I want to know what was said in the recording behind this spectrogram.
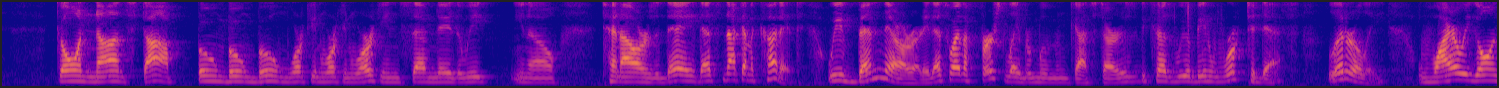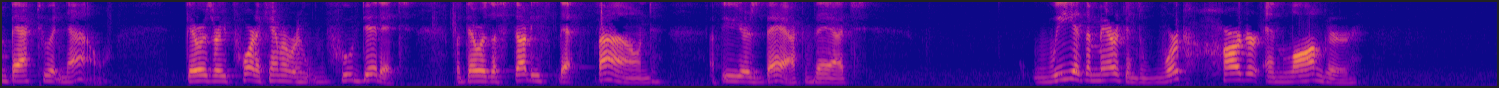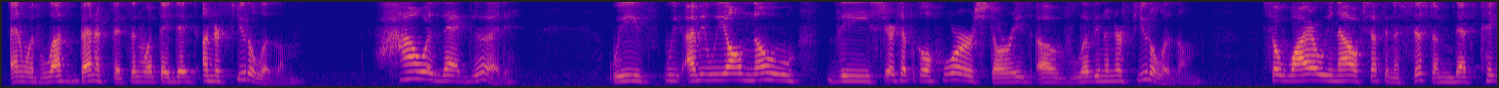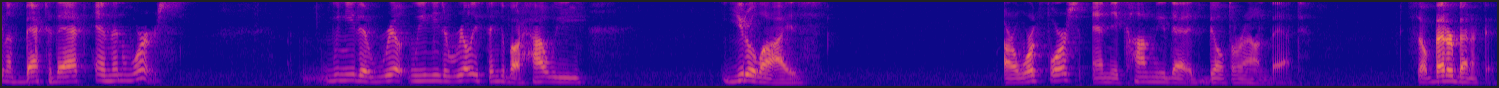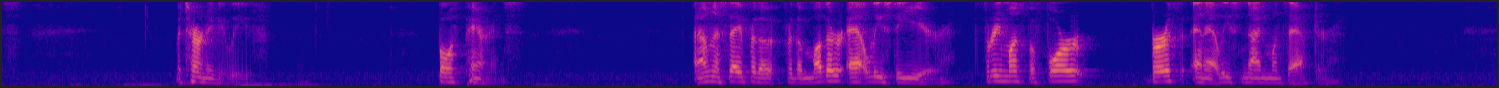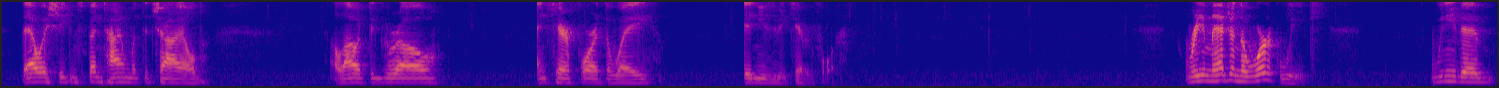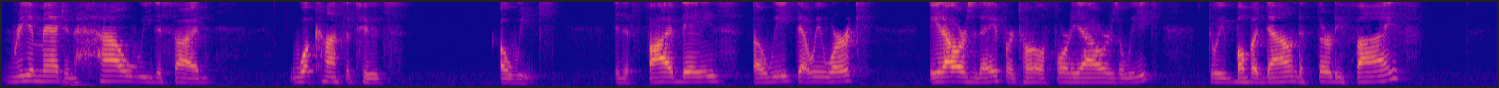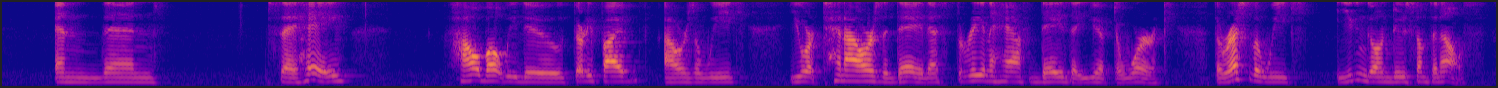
Going nonstop, boom, boom, boom, working, working, working, seven days a week, you know, 10 hours a day, that's not going to cut it. We've been there already. That's why the first labor movement got started, is because we were being worked to death, literally. Why are we going back to it now? There was a report, I can't remember who did it, but there was a study that found a few years back that we as Americans work harder and longer and with less benefits than what they did under feudalism. How is that good? We've we I mean we all know the stereotypical horror stories of living under feudalism. So why are we now accepting a system that's taking us back to that and then worse? We need to real we need to really think about how we utilize our workforce and the economy that is built around that. So, better benefits, maternity leave, both parents. And I'm going to say for the for the mother at least a year, 3 months before birth and at least 9 months after. That way she can spend time with the child, allow it to grow and care for it the way it needs to be cared for. Reimagine the work week. We need to reimagine how we decide what constitutes a week. Is it five days a week that we work, eight hours a day for a total of 40 hours a week? Do we bump it down to 35 and then say, hey, how about we do 35 hours a week? You work 10 hours a day. That's three and a half days that you have to work. The rest of the week, you can go and do something else.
